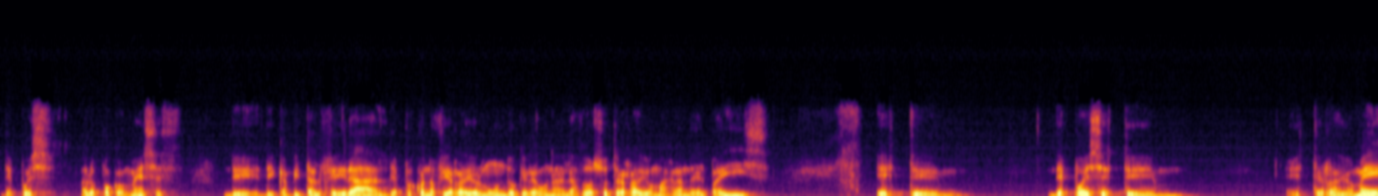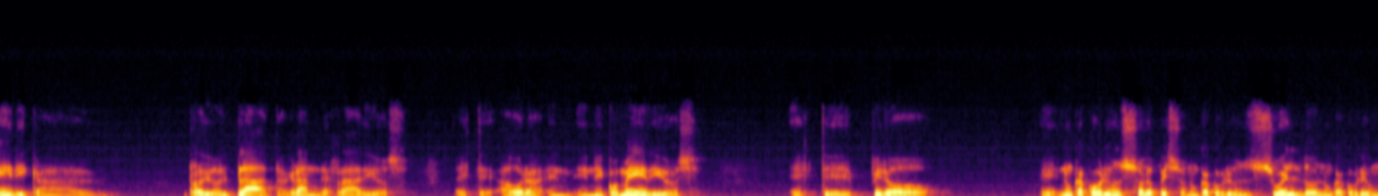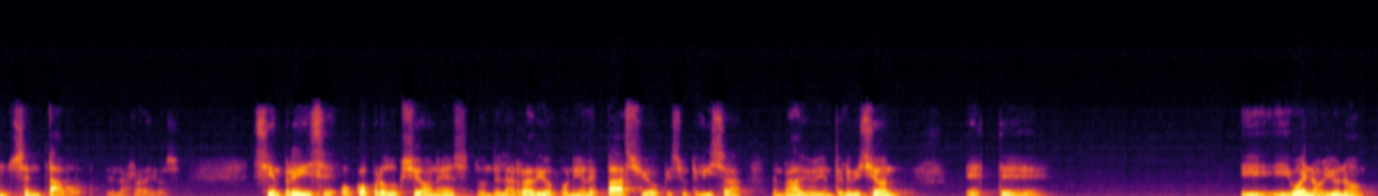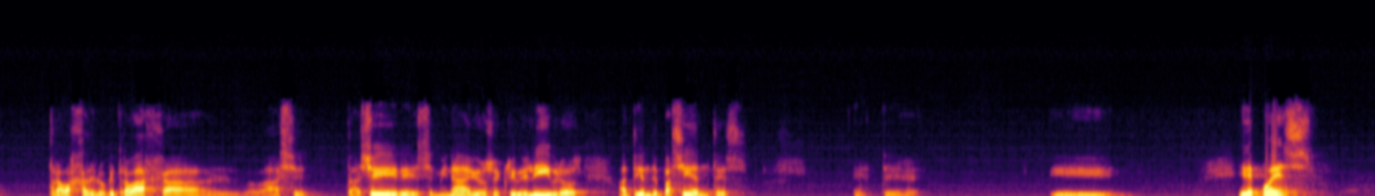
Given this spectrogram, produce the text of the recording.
después, a los pocos meses, de, Capital Federal, después cuando fui a Radio El Mundo, que era una de las dos o tres radios más grandes del país, este, después este, este, Radio América, Radio del Plata, grandes radios, este, ahora en, Ecomedios, este, pero eh, nunca cobré un solo peso, nunca cobré un sueldo, nunca cobré un centavo de las radios. Siempre hice o coproducciones, donde la radio ponía el espacio que se utiliza en radio y en televisión, este, y, bueno, y uno trabaja de lo que trabaja, hace talleres, seminarios, escribe libros, atiende pacientes, este, y, y después,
